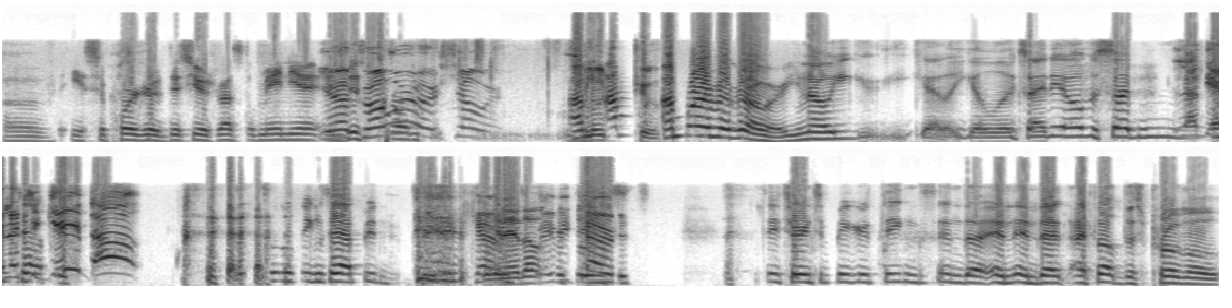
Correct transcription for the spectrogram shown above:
of a supporter of this year's WrestleMania. You're a grower promo- or a shower? I'm, Blue I'm, Chew. I'm more of a grower. You know, you, you get you get a little excited all of a sudden. La things tiene happen, chiquita. little things happen. Baby carrots, baby things- carrots. They turn to bigger things, and uh, and and that I felt this promo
